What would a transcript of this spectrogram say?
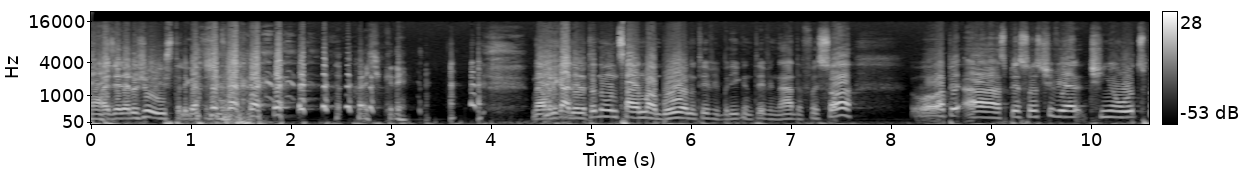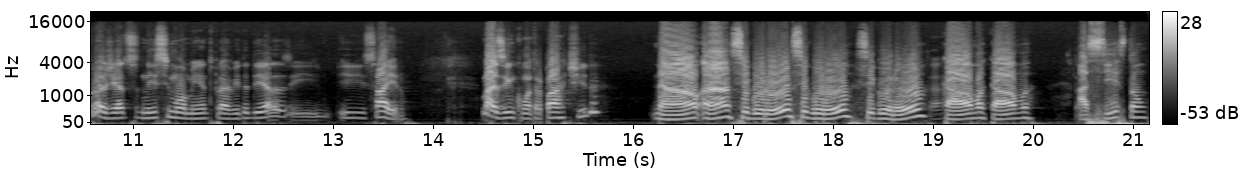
Mas ele era o juiz, tá ligado? Pode crer. Não, brincadeira, todo mundo saiu numa boa, não teve briga, não teve nada. Foi só. As pessoas tiver, tinham outros projetos nesse momento pra vida delas e, e saíram. Mas em contrapartida, Não, ah, segurou, segurou, segurou. Tá. Calma, calma. Assistam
